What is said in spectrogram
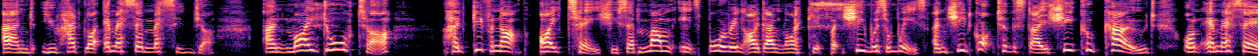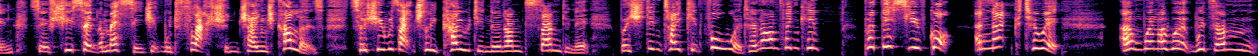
and you had like MSN Messenger. And my daughter had given up IT. She said, Mum, it's boring. I don't like it. But she was a whiz and she'd got to the stage she could code on MSN. So if she sent a message, it would flash and change colours. So she was actually coding and understanding it, but she didn't take it forward. And I'm thinking, but this, you've got a knack to it. And when I worked with um,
